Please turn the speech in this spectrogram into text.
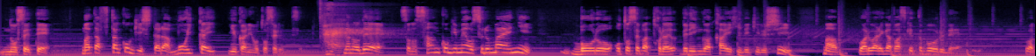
乗せてまた二こぎしたらもう一回床に落とせるんですよ。なのでその3こぎ目をする前にボールを落とせばトラベリングは回避できるしまあ我々がバスケットボールでは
